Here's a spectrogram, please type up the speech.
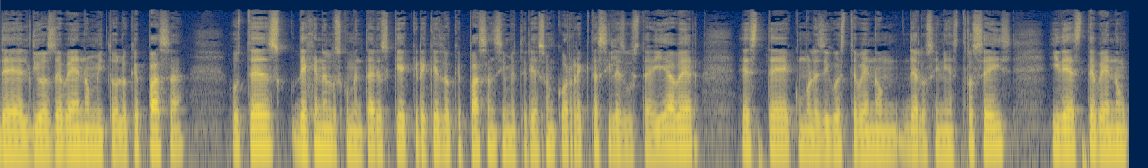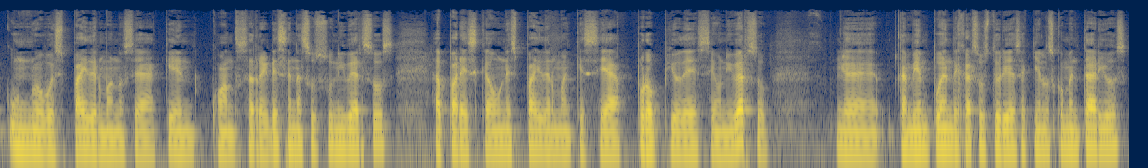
del dios de Venom y todo lo que pasa. Ustedes dejen en los comentarios qué creen que es lo que pasa, si mis teorías son correctas, si les gustaría ver este, como les digo, este Venom de los Siniestros 6 y de este Venom un nuevo Spider-Man, o sea, que cuando se regresen a sus universos aparezca un Spider-Man que sea propio de ese universo. Eh, también pueden dejar sus teorías aquí en los comentarios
